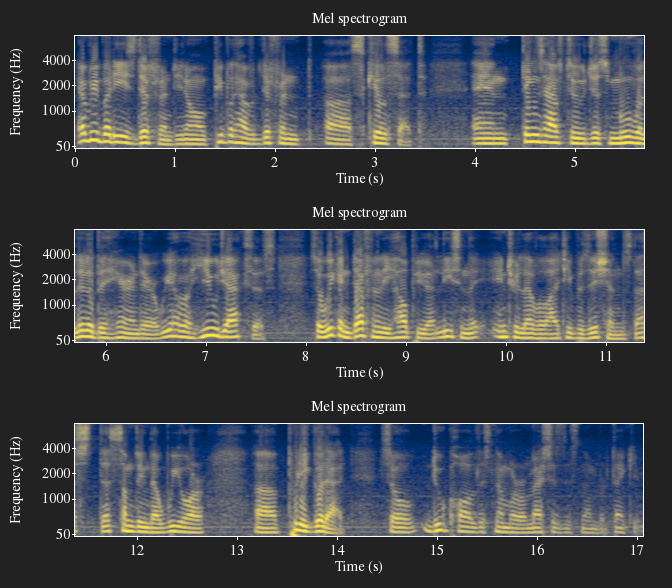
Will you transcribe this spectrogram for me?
everybody is different you know. People have different uh, skill set and things have to just move a little bit here and there we have a huge access so we can definitely help you at least in the entry level IT positions that's that's something that we are uh, pretty good at so do call this number or message this number. Thank you.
